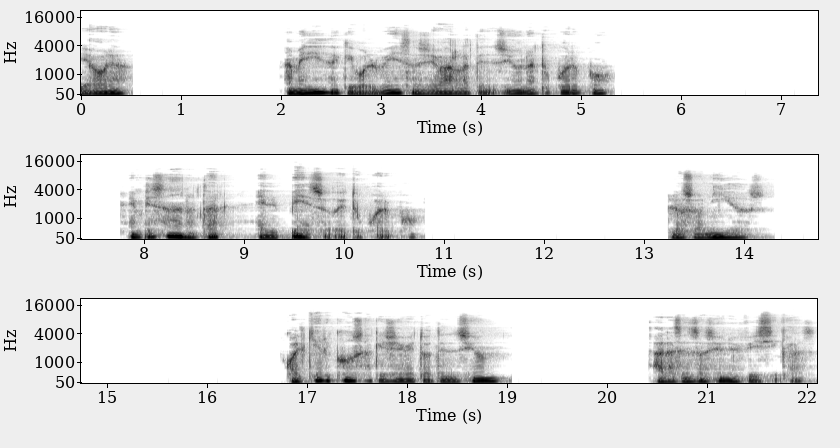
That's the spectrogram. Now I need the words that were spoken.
Y ahora, a medida que volvés a llevar la atención a tu cuerpo, empieza a notar el peso de tu cuerpo, los sonidos, cualquier cosa que lleve tu atención a las sensaciones físicas.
